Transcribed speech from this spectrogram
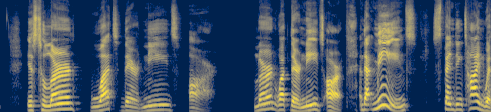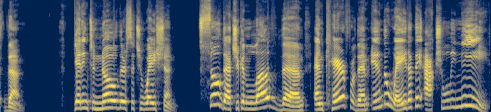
is to learn what their needs are. Learn what their needs are. And that means spending time with them, getting to know their situation, so that you can love them and care for them in the way that they actually need.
